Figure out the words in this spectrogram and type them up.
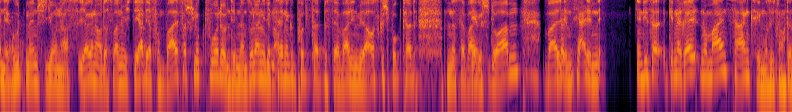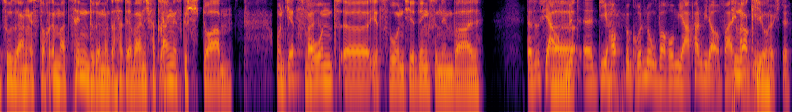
Der Gutmensch Jonas. Ja, genau. Das war nämlich der, der vom Wal verschluckt wurde und dem dann so lange die Genau. Zähne geputzt hat, bis der Wal ihn wieder ausgespuckt hat. Und dann ist der Wal Der- gestorben, weil Das in, ist ja in, in dieser generell normalen Zahncreme, muss ich noch dazu sagen, ist doch immer Zinn drin und das hat der Wal nicht vertragen, der ist gestorben. Und jetzt Weil- wohnt, äh, jetzt wohnt hier Dings in dem Wal. Das ist ja auch Äh, mit äh, die Hauptbegründung, warum Japan wieder auf Walfang gehen möchte.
